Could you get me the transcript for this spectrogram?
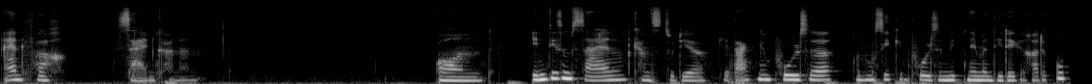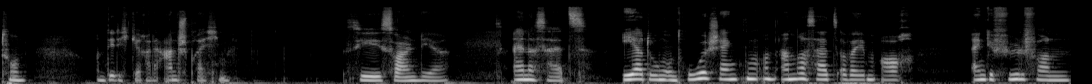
einfach sein können. Und in diesem Sein kannst du dir Gedankenimpulse und Musikimpulse mitnehmen, die dir gerade gut tun und die dich gerade ansprechen. Sie sollen dir einerseits Erdung und Ruhe schenken und andererseits aber eben auch ein Gefühl von,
